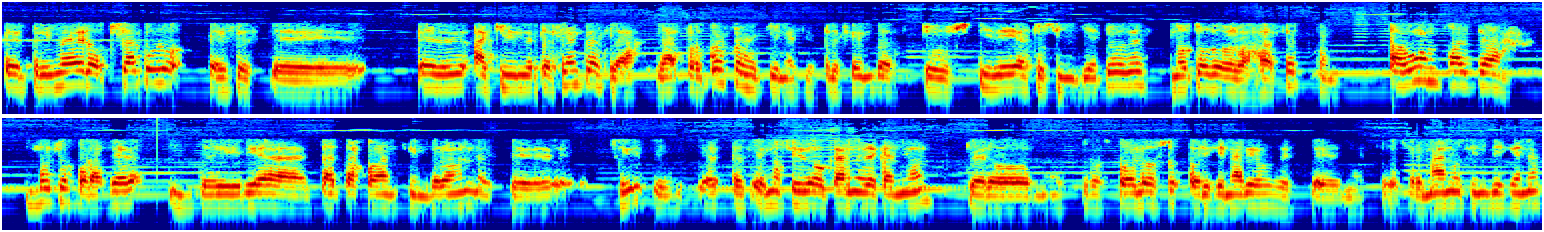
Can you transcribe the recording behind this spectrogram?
el primer obstáculo es este el, a quien le presentas la, las propuestas, a quienes le presentas tus ideas, tus inquietudes, no todos las aceptan. Aún falta mucho por hacer, te diría Tata Juan Simbrón, este, sí, hemos sido carne de cañón, pero nuestros pueblos originarios, este, nuestros hermanos indígenas,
